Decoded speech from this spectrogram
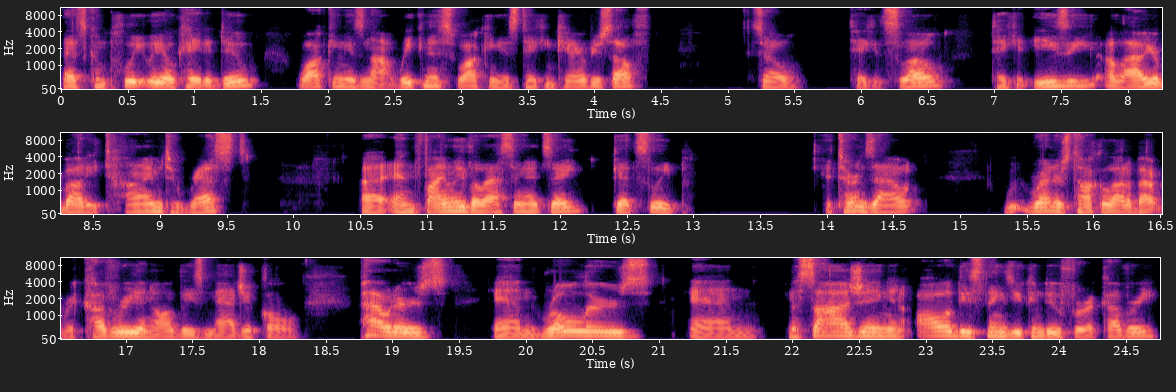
That's completely okay to do. Walking is not weakness, walking is taking care of yourself. So take it slow, take it easy, allow your body time to rest. Uh, and finally, the last thing I'd say get sleep. It turns out runners talk a lot about recovery and all these magical powders and rollers and massaging and all of these things you can do for recovery.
